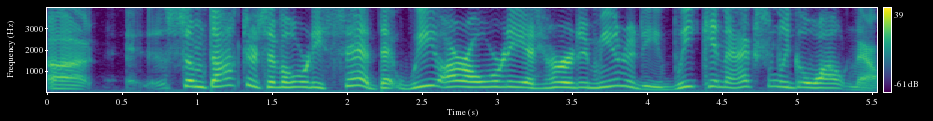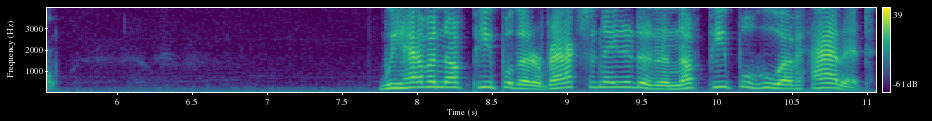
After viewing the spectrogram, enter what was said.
uh, some doctors have already said that we are already at herd immunity. We can actually go out now. We have enough people that are vaccinated and enough people who have had it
